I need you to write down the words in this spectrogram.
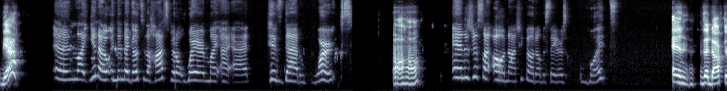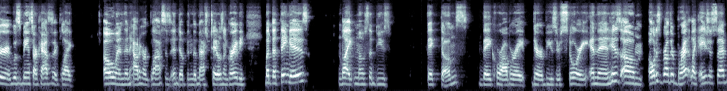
Yeah. And like you know, and then they go to the hospital where, might I add, his dad works. Uh huh. And it's just like, oh nah, she fell down the stairs. What? And the doctor was being sarcastic, like, oh, and then how did her glasses end up in the mashed potatoes and gravy? But the thing is, like most abuse victims, they corroborate their abuser's story. And then his um oldest brother Brett, like Asia said,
